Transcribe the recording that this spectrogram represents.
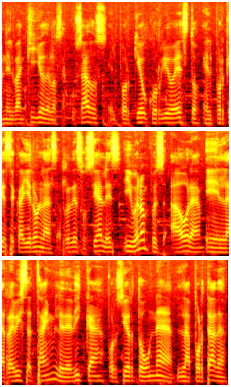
en el banquillo de los acusados, el por qué ocurrió esto, el por qué se cayeron las redes sociales. Y bueno, pues ahora la revista Time le dedica, por cierto, una la portada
